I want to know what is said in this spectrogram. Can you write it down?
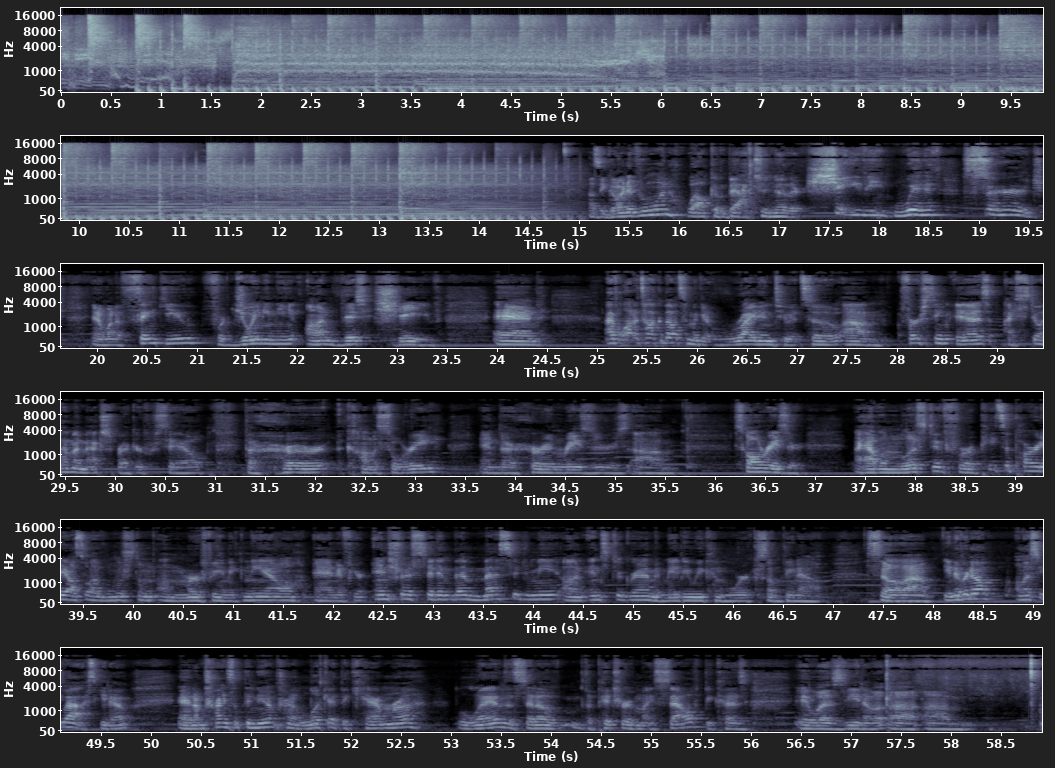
How's it going everyone? Welcome back to another Shaving with Serge. And I want to thank you for joining me on this shave. And I have a lot to talk about, so I'm gonna get right into it. So um, first thing is, I still have my Max Sprecher for sale, the Her Commissary and the Her and Razors um, Skull Razor. I have them listed for a pizza party. I also have them listed on Murphy and McNeil. And if you're interested in them, message me on Instagram and maybe we can work something out. So uh, you never know unless you ask, you know? And I'm trying something new. I'm trying to look at the camera lens instead of the picture of myself because it was, you know, uh, um,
